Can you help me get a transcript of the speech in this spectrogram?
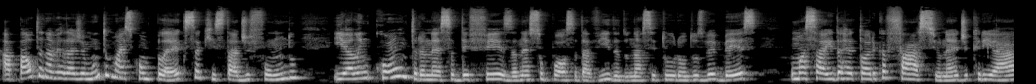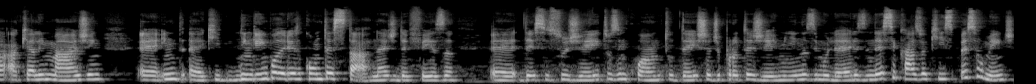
a pauta, na verdade, é muito mais complexa que está de fundo e ela encontra nessa defesa né, suposta da vida, do nascituro ou dos bebês, uma saída retórica fácil, né, de criar aquela imagem é, é, que ninguém poderia contestar, né, de defesa é, desses sujeitos, enquanto deixa de proteger meninas e mulheres, e nesse caso aqui, especialmente,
